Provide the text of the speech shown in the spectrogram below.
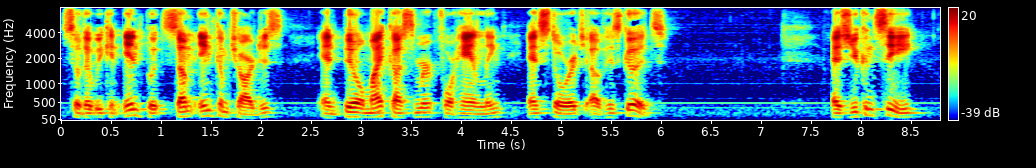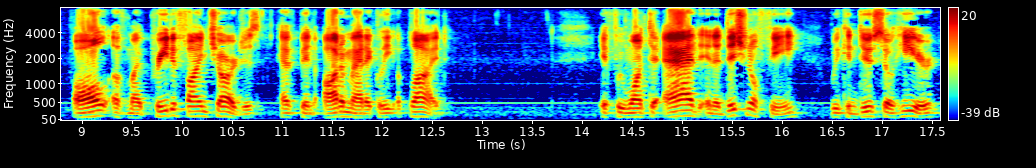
so that we can input some income charges and bill my customer for handling and storage of his goods. As you can see, all of my predefined charges have been automatically applied. If we want to add an additional fee, we can do so here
